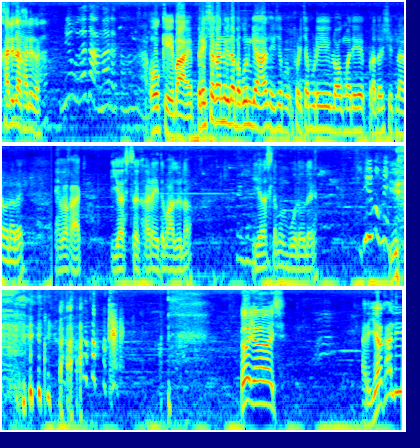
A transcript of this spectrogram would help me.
खाली जा खाली जा. Okay bye. प्रेक्षकांनी हिला बघून घ्या. आज ह्याच्या पुढच्या पुढे ब्लॉगमध्ये प्रदर्शित नाही होणार आहे. हे बघा यशचं घर आहे इथे बाजूला. यशला पण बोलवलंय. हो यश. अरे ये खाली.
